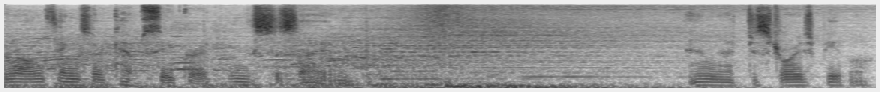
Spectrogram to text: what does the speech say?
Wrong things are kept secret in this society. And that destroys people.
